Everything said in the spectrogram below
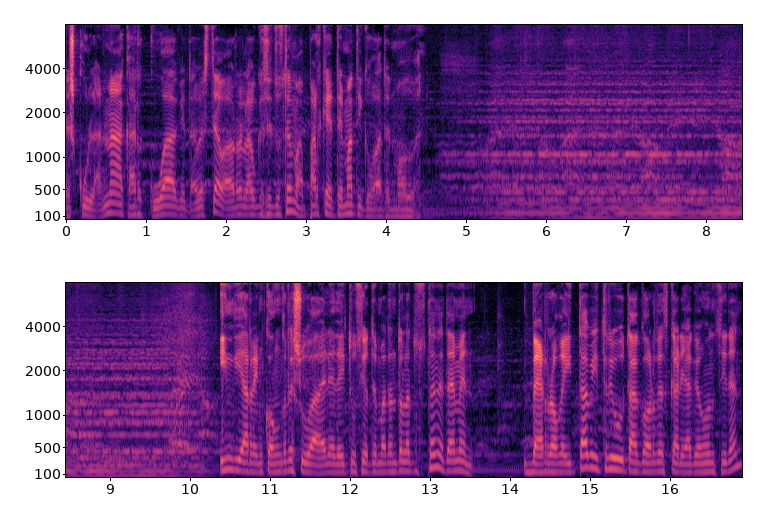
eskulanak, arkuak eta bestea ba, horrela auki zituzten ba, parke tematiko baten moduan. Indiarren kongresua ere deitu zioten bat antolatu zuten eta hemen berrogeita bi tributako ordezkariak egon ziren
